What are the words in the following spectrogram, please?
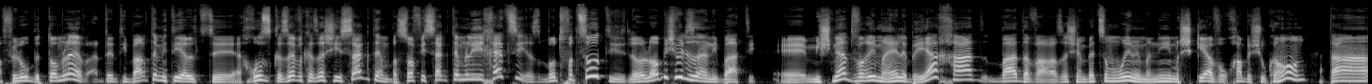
אפילו בתום לב אתם דיברתם איתי על אה, אחוז כזה וכזה שהשגתם בסוף השגתם לי חצי אז בואו תפצו אותי לא לא בשביל זה אני באתי. אה, משני הדברים האלה ביחד בא הדבר הזה שהם בעצם אומרים אם אני משקיע עבורך בשוק ההון אתה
